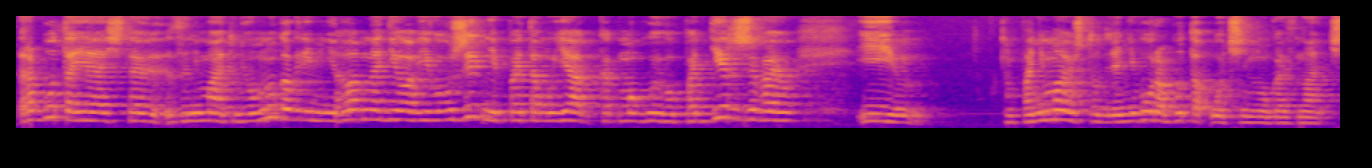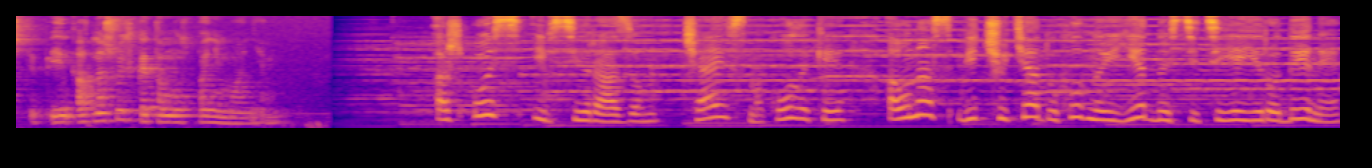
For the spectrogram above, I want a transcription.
работа, я считаю, занимает у него много времени. Главное дело в его жизни, поэтому я как могу его поддерживаю и понимаю, что для него работа очень много значит. И отношусь к этому с пониманием. Аж ось і всі разом чай, смаколики. А у нас відчуття духовної єдності цієї родини,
